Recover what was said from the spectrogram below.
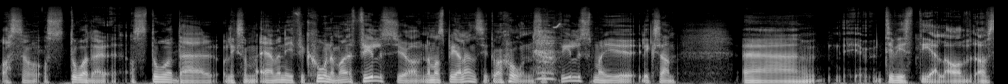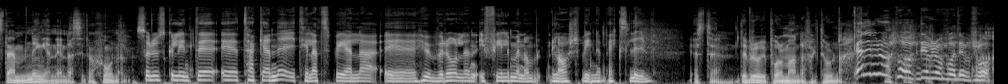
Och, så, och stå där, och stå där och liksom, även i fiktionen, man fylls ju av, när man spelar en situation, så fylls man ju liksom eh, till viss del av, av stämningen i den där situationen. Så du skulle inte eh, tacka nej till att spela eh, huvudrollen i filmen om Lars Winnerbäcks liv? Just det, det beror ju på de andra faktorerna. Ja, beror på, det beror på, det beror på.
